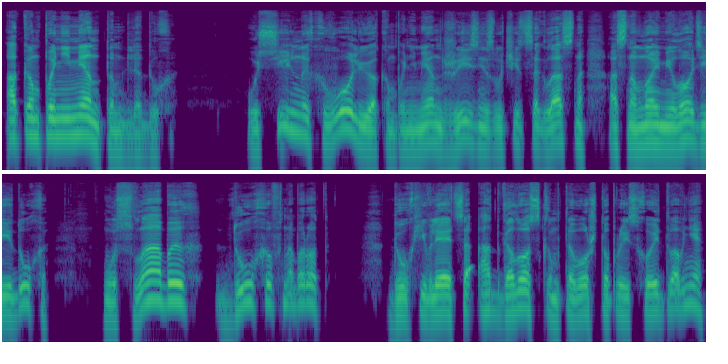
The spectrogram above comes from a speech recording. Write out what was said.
аккомпанементом для духа. У сильных волью аккомпанемент жизни звучит согласно основной мелодии духа. У слабых духов, наоборот, дух является отголоском того, что происходит вовне.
